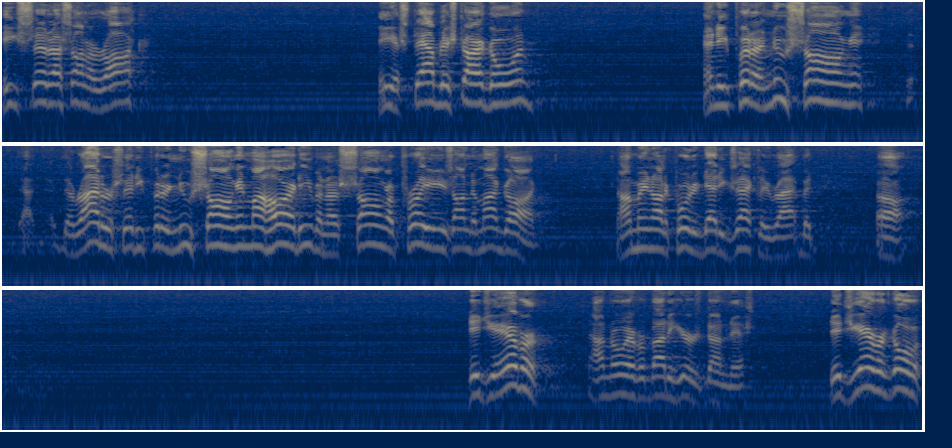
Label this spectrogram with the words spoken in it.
He set us on a rock. He established our going. And He put a new song the writer said he put a new song in my heart, even a song of praise unto my God. Now, I may not have quoted that exactly right, but uh, did you ever, I know everybody here has done this, did you ever go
